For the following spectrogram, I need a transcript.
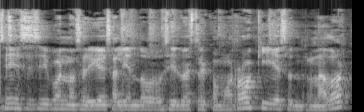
Sí, sí, sí, bueno, sigue saliendo Silvestre como Rocky, es entrenador.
